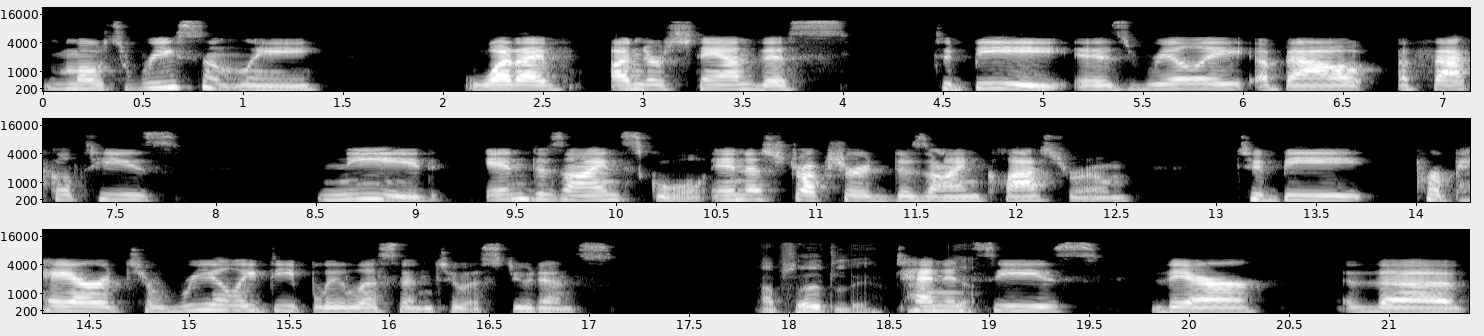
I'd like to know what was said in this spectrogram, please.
most recently what I've understand this to be is really about a faculty's need in design school, in a structured design classroom, to be prepared to really deeply listen to a student's absolutely tendencies, yeah. their the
